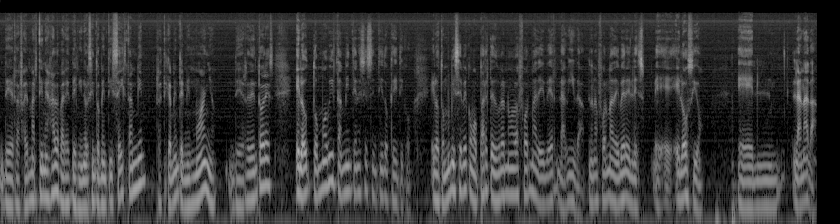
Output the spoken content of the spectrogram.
de Rafael Martínez Álvarez de 1926 también, prácticamente el mismo año de Redentores, el automóvil también tiene ese sentido crítico. El automóvil se ve como parte de una nueva forma de ver la vida, de una forma de ver el, eh, el ocio, el, la nada,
